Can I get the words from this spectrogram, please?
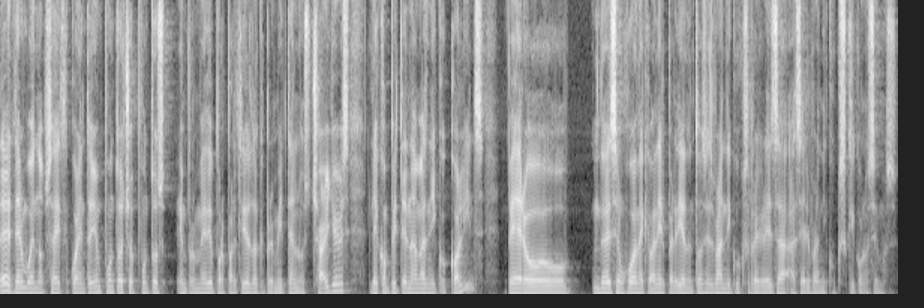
Debe tener buen upside. 41.8 puntos en promedio por partido es lo que permiten los Chargers. Le compite nada más Nico Collins, pero debe ser un juego en el que van a ir perdiendo. Entonces Brandy Cooks regresa a ser el Brandy Cooks que conocemos.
